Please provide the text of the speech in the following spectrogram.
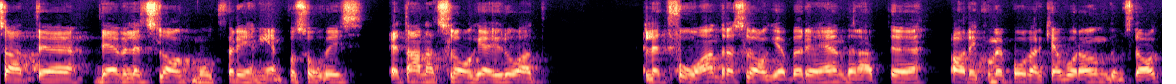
Så att eh, det är väl ett slag mot föreningen på så vis. Ett annat slag är ju då att eller två andra slag. Jag börjar i änden att eh, ja, det kommer påverka våra ungdomslag,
